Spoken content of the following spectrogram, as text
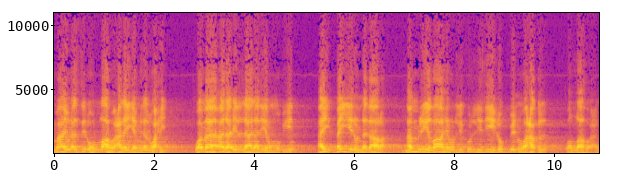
ما ينزله الله علي من الوحي وما أنا إلا نذير مبين أي بين النذارة أمري ظاهر لكل ذي لب وعقل والله أعلم.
